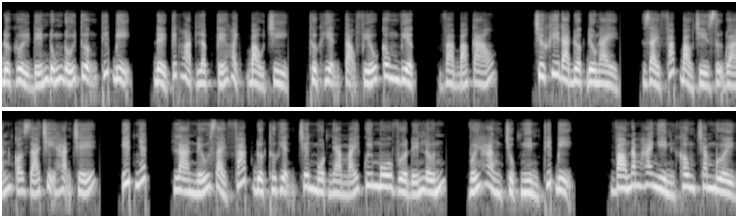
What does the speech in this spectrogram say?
được gửi đến đúng đối tượng thiết bị để kích hoạt lập kế hoạch bảo trì, thực hiện tạo phiếu công việc và báo cáo. Trừ khi đạt được điều này, giải pháp bảo trì dự đoán có giá trị hạn chế, ít nhất là nếu giải pháp được thực hiện trên một nhà máy quy mô vừa đến lớn với hàng chục nghìn thiết bị. Vào năm 2010,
